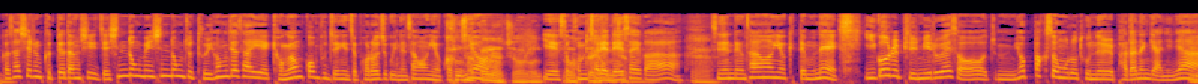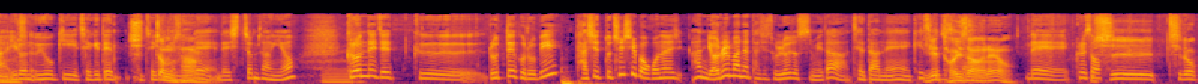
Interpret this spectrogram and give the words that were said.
그러니까 사실은 그때 당시 이제 신동빈, 신동주 두 형제 사이에 경영권 분쟁이 이제 벌어지고 있는 상황이었거든요. 큰 사건이었죠. 롯- 예, 그래서 검찰의. 내세가 예. 진행된 상황이었기 때문에 이거를 빌미로 해서 좀 협박성으로 돈을 받아낸 게 아니냐 음. 이런 의혹이 제기된 시점상. 제기됐는데 네, 시점상이요. 그런데 이제 그 롯데그룹이 다시 또 70억 원을 한 열흘 만에 다시 돌려줬습니다. 재단에 이게 더 이상하네요. 네, 그래서 17억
